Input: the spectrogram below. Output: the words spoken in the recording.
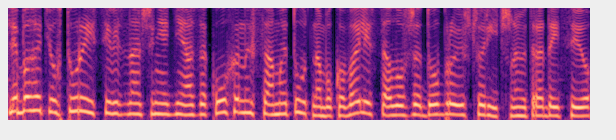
Для багатьох туристів відзначення дня закоханих саме тут, на Буковелі, стало вже доброю щорічною традицією.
